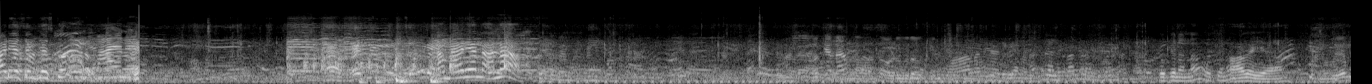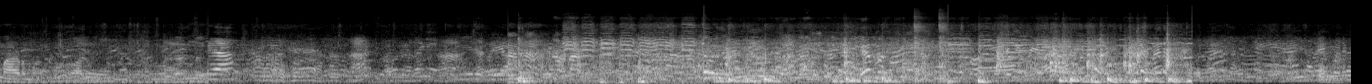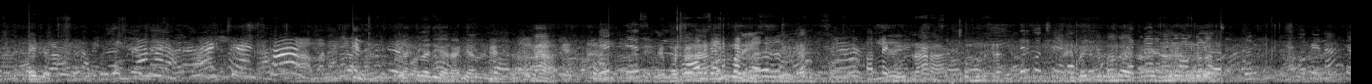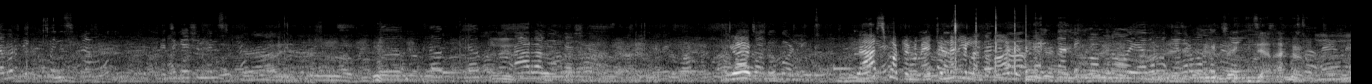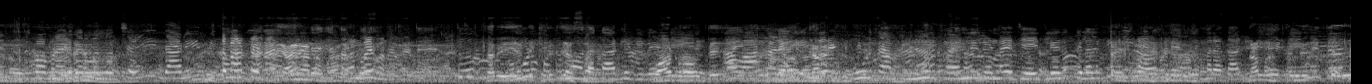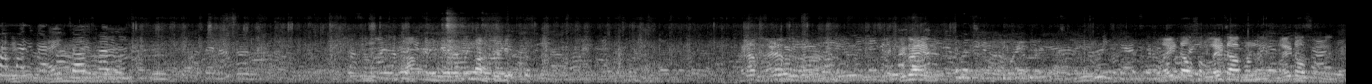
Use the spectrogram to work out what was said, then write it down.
Audio set చేసుకో. అన్న. అన్న. ఓకేనా ఓకేనా ఆగయ్యా నువ్వేం మాడమా ఇద్దరికి వచ్చాయి ఓకేనా ఎవరు మీకు మినిస్టర్? Education minister. చదువుకోండి క్లాస్ కొట్టండి మేము చిన్న పిల్లలంతా బాగా మీ తల్లికి వందనం ఎవరు ఎవరి వల్ల వచ్చాయి? చంద్రబాబు నాయుడు గారి వల్ల వచ్చాయి. దాని ఆ వాటర్ మూడు ఫ్యామిలీ మూడు ఫ్యామిలీలు ఉన్నాయి చేయట్లేదు పిల్లలకి రావట్లేదు మరి ఆ కార్డు క్రియేట్ చేయండి. ఐదు సంవత్సరాలు లైట్ అవసరం లైట్ ఆపండి లైట్ అవసరం లేదు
